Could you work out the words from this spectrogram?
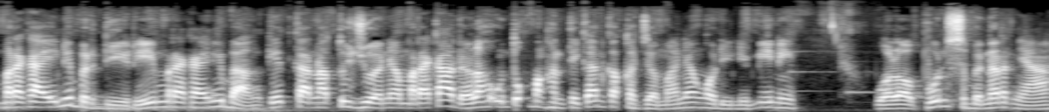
Mereka ini berdiri, mereka ini bangkit karena tujuannya mereka adalah untuk menghentikan kekejamannya Ngodinim ini. Walaupun sebenarnya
